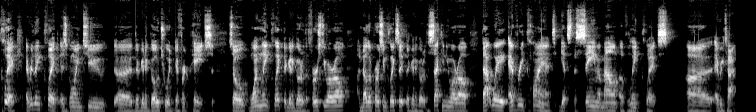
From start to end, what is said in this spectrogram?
click, every link click is going to, uh, they're going to go to a different page. So one link click, they're going to go to the first URL. Another person clicks it, they're going to go to the second URL. That way, every client gets the same amount of link clicks uh, every time.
